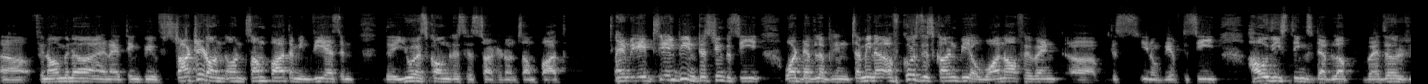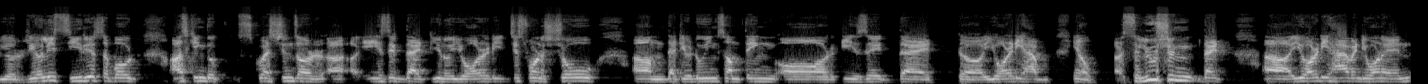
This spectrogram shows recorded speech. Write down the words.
uh, phenomena and i think we've started on on some path. I mean we as in the us congress has started on some path I mean, it, will be interesting to see what developments. I mean, of course, this can't be a one-off event. Uh, this, you know, we have to see how these things develop. Whether you're really serious about asking those questions, or uh, is it that you know you already just want to show um, that you're doing something, or is it that uh, you already have you know a solution that uh, you already have and you want to en-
